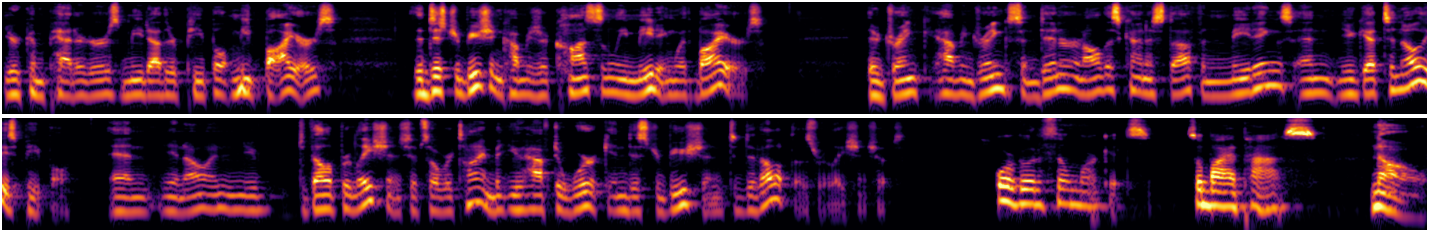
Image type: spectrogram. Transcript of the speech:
your competitors, meet other people, meet buyers. The distribution companies are constantly meeting with buyers. They're drink having drinks and dinner and all this kind of stuff and meetings and you get to know these people. And you know, and you develop relationships over time, but you have to work in distribution to develop those relationships. Or go to film markets. So buy a pass. No,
